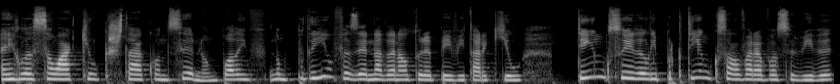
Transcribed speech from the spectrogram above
em relação àquilo que está a acontecer, não podem não podiam fazer nada na altura para evitar aquilo, tinham que sair dali porque tinham que salvar a vossa vida.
